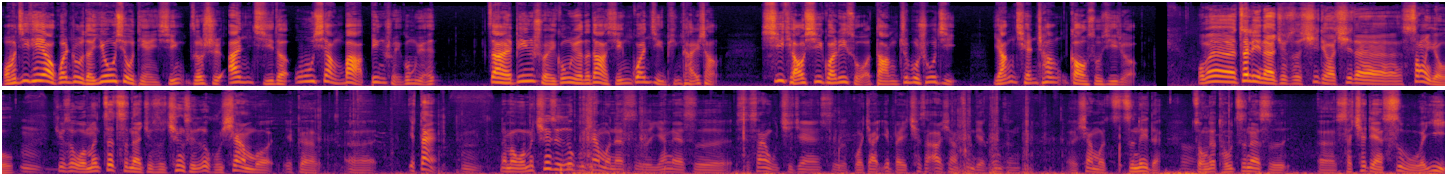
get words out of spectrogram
我们今天要关注的优秀典型，则是安吉的乌象坝滨水公园。在滨水公园的大型观景平台上，西条溪管理所党支部书记杨前昌告诉记者：“我们这里呢，就是西条溪的上游，嗯，就是我们这次呢，就是清水入湖项目一个呃。”一旦，嗯，那么我们清水入湖项目呢，是原来是“十三五”期间是国家一百七十二项重点工程，呃，项目之内的，总的投资呢是呃十七点四五个亿，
